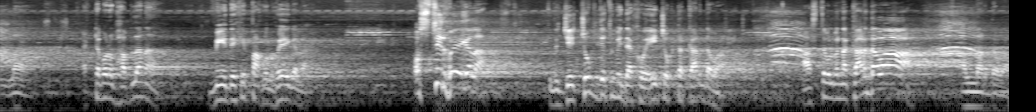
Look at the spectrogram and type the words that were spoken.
আল্লাহ, একটা বড় ভাবলা না? মেয়ে দেখে পাগল হয়ে গেলা, অস্থির হয়ে গেলা। কিন্তু যে চোখ দিয়ে তুমি দেখো, এই চোখটা কার দেওয়া? আসতে বলবে না, কার দেওয়া? আল্লাহর দেওয়া।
